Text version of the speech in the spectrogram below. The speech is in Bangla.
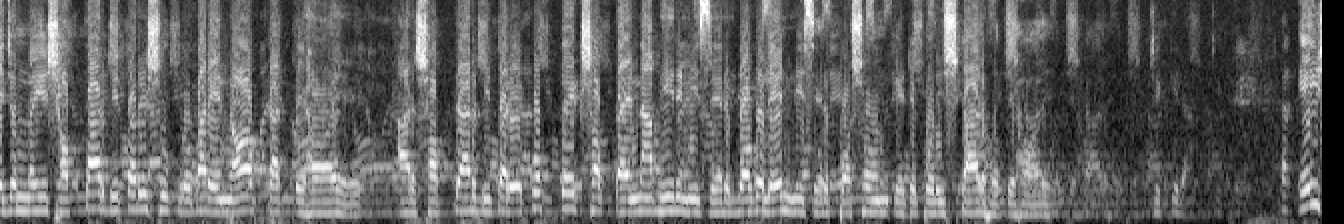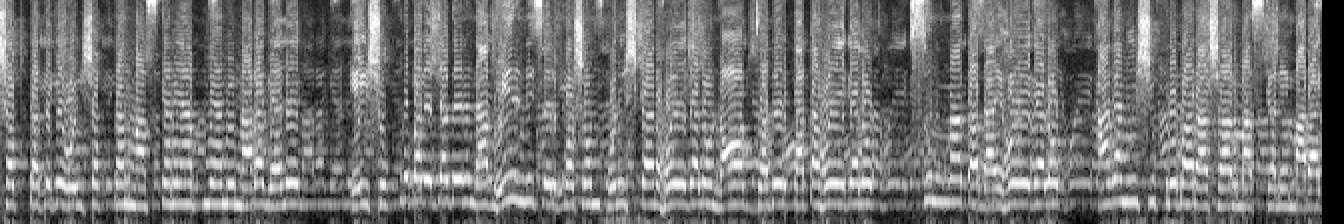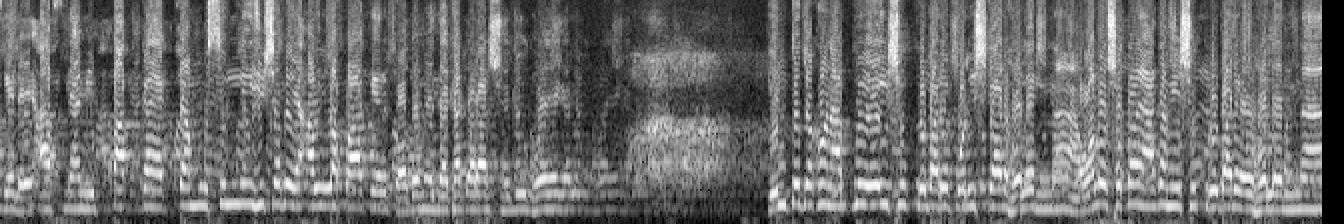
এজন্য এই সপ্তাহের ভিতরে শুক্রবারে নখ কাটতে হয়। আর সপ্তাহের ভিতরে প্রত্যেক সপ্তাহে নাভির নিচের বগলের নিচের পশম কেটে পরিষ্কার হতে হয়। ঠিক এই সপ্তাহ থেকে ওই সপ্তাহের মাঝখানে আপনি আমি মারা গেলে এই শুক্রবারে যাদের নাভির নিচের পশম পরিষ্কার হয়ে গেল, নখ যাদের কাটা হয়ে গেল, সুন্নাত আদায় হয়ে গেল আগামী শুক্রবার আসার মাঝখানে মারা গেলে আপনি আমি পাক্কা একটা মুসল্লি হিসাবে আল্লাহ পাকের কদমে দেখা করার সুযোগ হয়ে গেল। কিন্তু যখন আপনি এই শুক্রবারে পরিষ্কার হলেন না, অলসতায় আগামী শুক্রবারেও হলেন না,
